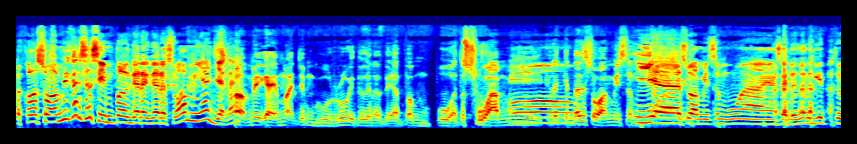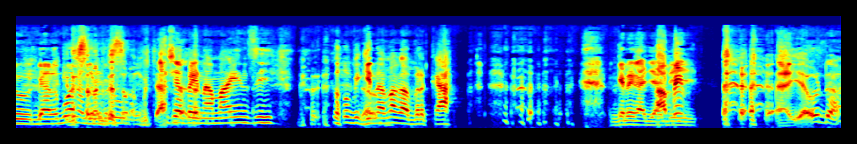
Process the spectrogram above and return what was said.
Kalau suami kan sesimpel gara-gara suami aja kan? suami kayak macam guru itu kan nanti apa empu atau suami kita kita suami semua Iya, gitu. suami semua yang saya dengar gitu. Kita anak seneng- seneng bercanda, Siapa yang namain sih? Kok bikin nama nggak berkah? Akhirnya nggak jadi. tapi ya udah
